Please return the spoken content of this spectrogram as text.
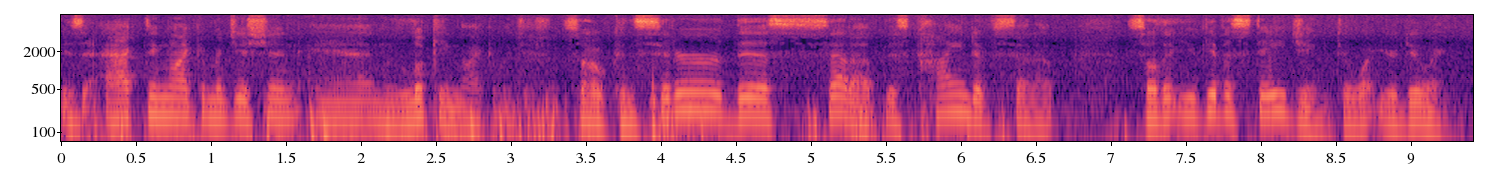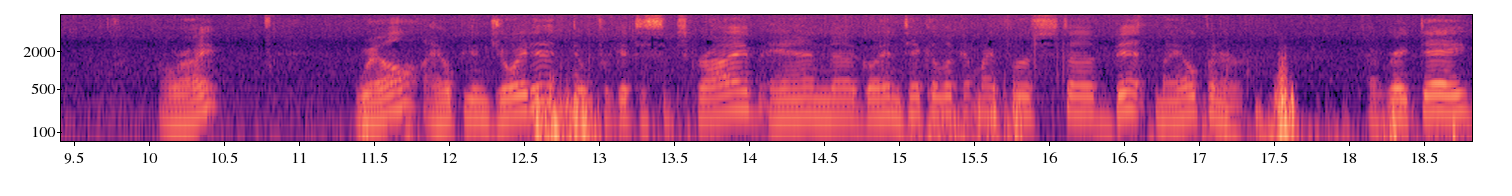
is acting like a magician and looking like a magician. So consider this setup, this kind of setup, so that you give a staging to what you're doing. All right? Well, I hope you enjoyed it. Don't forget to subscribe and uh, go ahead and take a look at my first uh, bit, my opener. Have a great day.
